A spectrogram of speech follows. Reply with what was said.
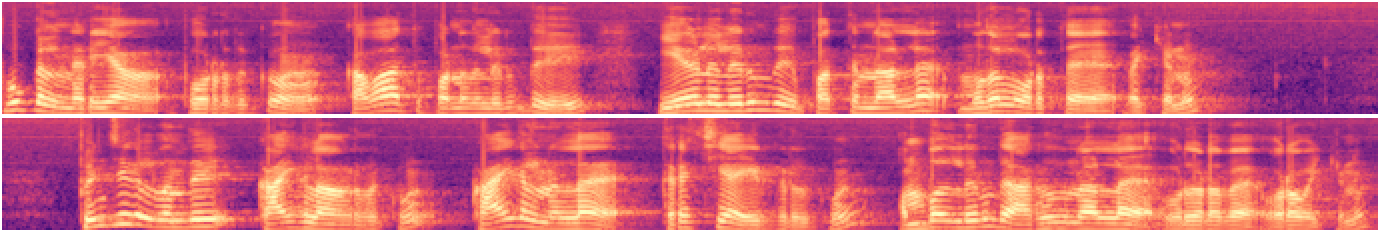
பூக்கள் நிறையா போடுறதுக்கும் கவாத்து பண்ணதுலேருந்து ஏழுலேருந்து பத்து நாளில் முதல் உரத்தை வைக்கணும். பிஞ்சுகள் வந்து காய்கள் ஆகிறதுக்கும் காய்கள் நல்ல திரைச்சியாக இருக்கிறதுக்கும் ஐம்பதுலேருந்து அறுபது நாளில் ஒரு தடவை உரம் வைக்கணும்.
